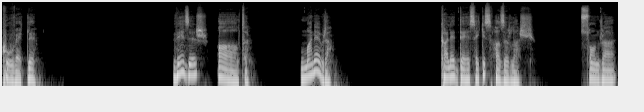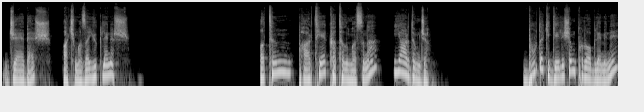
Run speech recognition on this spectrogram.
kuvvetli. Vezir A6 Manevra Kale D8 hazırlar. Sonra C5 açmaza yüklenir. Atın partiye katılmasına yardımcı. Buradaki gelişim problemini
